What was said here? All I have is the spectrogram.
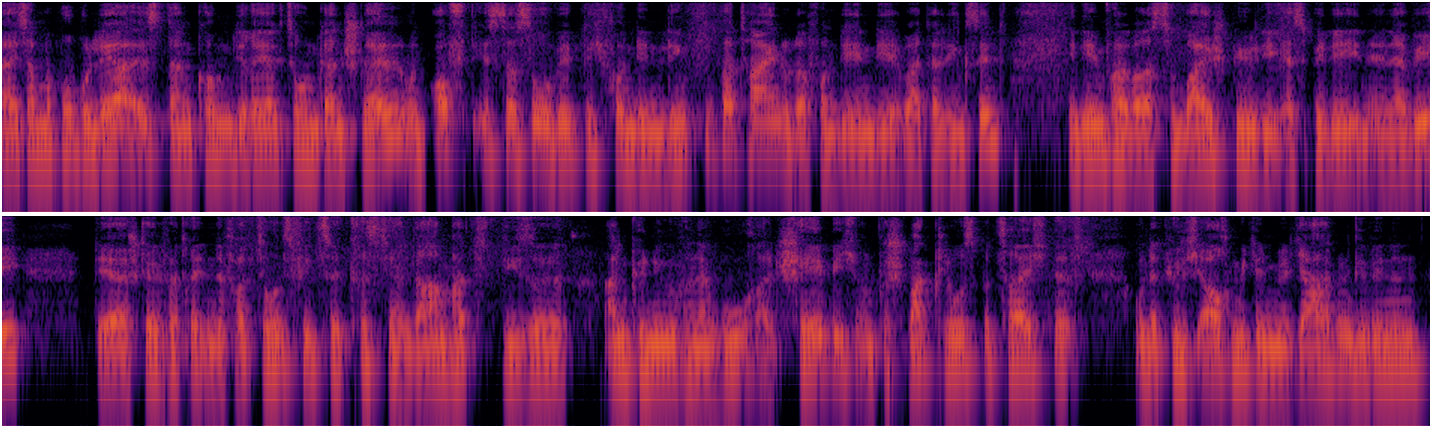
da ich sag mal populär ist, dann kommen die Reaktionen ganz schnell. Und oft ist das so wirklich von den linken Parteien oder von denen, die weiter links sind. In dem Fall war es zum Beispiel die SPD in NRW. Der stellvertretende Fraktionsvize Christian Dahm hat diese Ankündigung von Herrn Buch als schäbig und geschmacklos bezeichnet und natürlich auch mit den Milliardengewinnen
